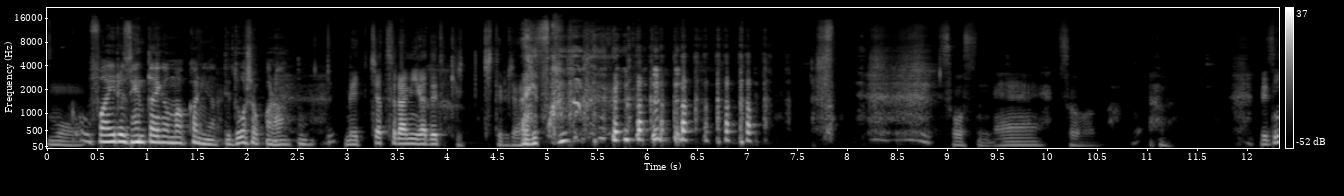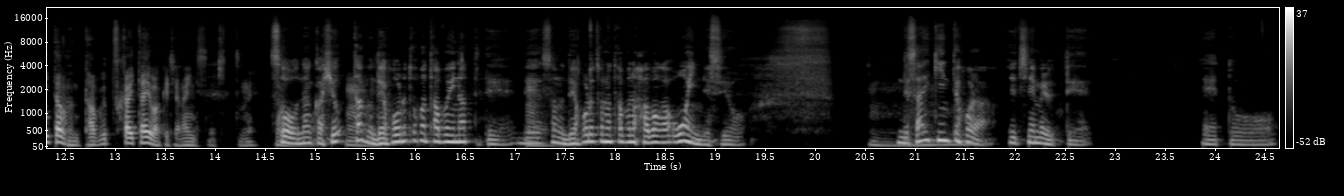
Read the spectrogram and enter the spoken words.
もう、ファイル全体が真っ赤になってどうしようかなと思って。めっちゃつらみが出てききてるじゃないですか。そうっすね。そう。別に多分タブ使いたいわけじゃないんですね、きっとね。そう、なんかひょ、うん多分デフォルトがタブになってて、で、うんそのデフォルトのタブの幅が多いんですよ。うんで、最近ってほ、ら、HTML って、えっ、と、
